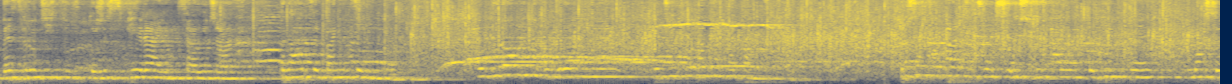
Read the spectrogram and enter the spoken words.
Bez rodziców, którzy wspierają cały czas pracę Pani Celiny. Ogromne, ogromne podziękowania dla Państwa. Proszę zobaczyć, jak się uśmiechają te piękne nasze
